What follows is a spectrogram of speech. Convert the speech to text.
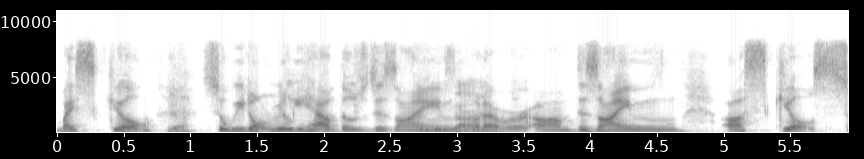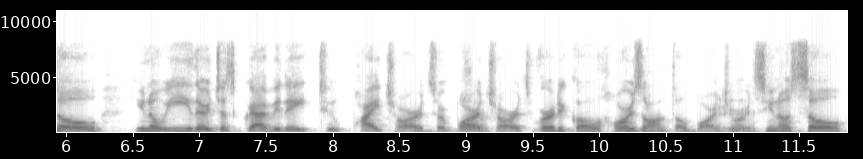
by skill. Yeah. So we don't really have those design, design. whatever, um, design uh, skills. So, you know, we either just gravitate to pie charts or bar Sure. charts, vertical, horizontal bar I hear you. charts, you know, so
